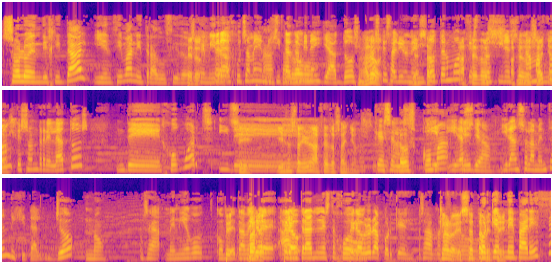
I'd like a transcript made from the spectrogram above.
solo en digital y encima ni traducidos. Pero- que mira, Pero escúchame, en digital luego. también hay ya dos Claro, más que salieron en Pottermore, que dos- los tienes en Amazon, años. que son relatos de Hogwarts y de... Sí, y esos salieron hace dos años. no sé Que se más. los coma Y- y ella. Y eran solamente en digital. Yo no. O sea, me niego completamente vale. a Pero- entrar en este juego. Pero Aurora, ¿por qué? O sea, me Claro, refiero- exactamente. Porque me parece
